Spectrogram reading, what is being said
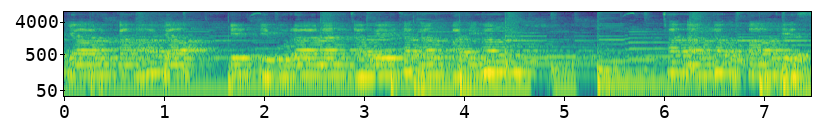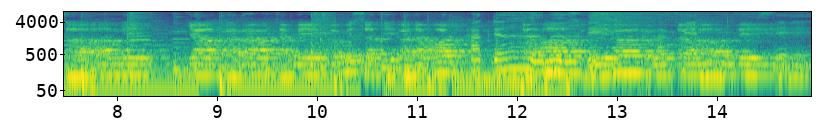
มาจริยานุกหายาอิติปุรานันจะเวทนังปฏิหังทนังนอุปาเทสามิยาคาราจะเมภวิสติอนาวัตหักเด้อเมืองเดชหักเป็นพิเศษ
